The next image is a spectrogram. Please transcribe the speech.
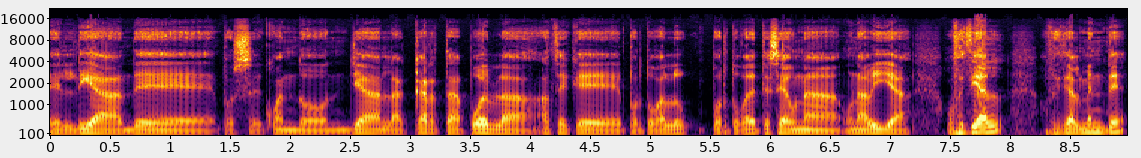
el día de pues eh, cuando ya la Carta Puebla hace que Portugal, Portugalete sea una, una villa oficial, oficialmente,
